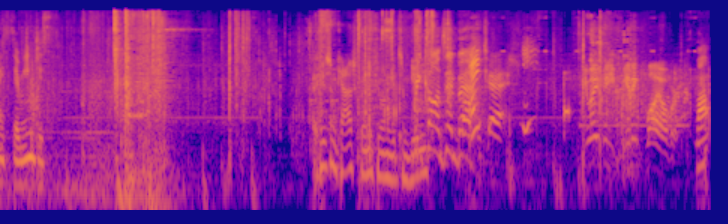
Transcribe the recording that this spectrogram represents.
Nice syringes. Here's some cash, Quinn, if you want to get some giddies. Recon's inbound. UAV beginning flyover. Well,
